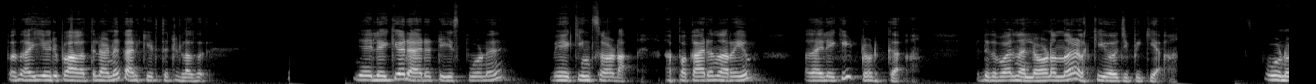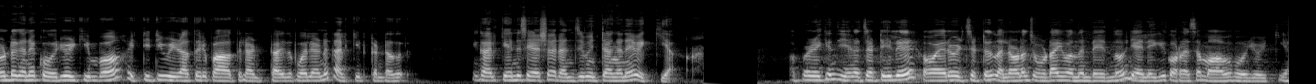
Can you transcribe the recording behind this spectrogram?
അപ്പോൾ അതാ ഈ ഒരു പാകത്തിലാണ് കലക്കിയെടുത്തിട്ടുള്ളത്. ഇതിലേക്ക് ഒരു അര ടീസ്പൂണ് ബേക്കിംഗ് സോഡ. അപ്പക്കാരം നിറയും അതിലേക്ക് ഇട്ട് കൊടുക്കുക എന്നിട്ട് ഇതുപോലെ നല്ലോണം ഒന്ന് ഇളക്കി യോജിപ്പിക്കുക. സ്പൂൺ കൊണ്ട് ഇങ്ങനെ കോരി ഒഴിക്കുമ്പോൾ ഇറ്റിറ്റ് വീഴാത്തൊരു പാകത്തിലാണ് ഇട്ടോ ഇതുപോലെയാണ് കലക്കിയെടുക്കേണ്ടത്. ഈ കലക്കിയതിന് ശേഷം ഒരു അഞ്ച് മിനിറ്റ് അങ്ങനെ വെക്കുക. അപ്പോഴേക്കും ചീനച്ചട്ടിയിൽ ഓയിൽ ഒഴിച്ചിട്ട് നല്ലോണം ചൂടായി വന്നിട്ടുണ്ടായിരുന്നു. ഇനി അതിലേക്ക് കുറേശ്ശെ മാവ് കോരി ഒഴിക്കുക.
